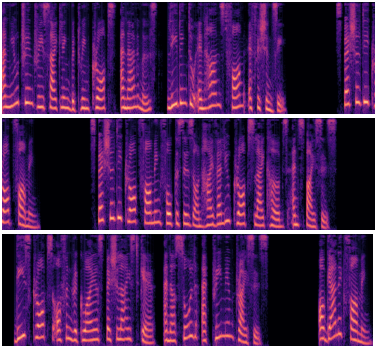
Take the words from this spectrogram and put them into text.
and nutrient recycling between crops and animals, leading to enhanced farm efficiency. Specialty crop farming Specialty crop farming focuses on high-value crops like herbs and spices. These crops often require specialized care and are sold at premium prices. Organic farming.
